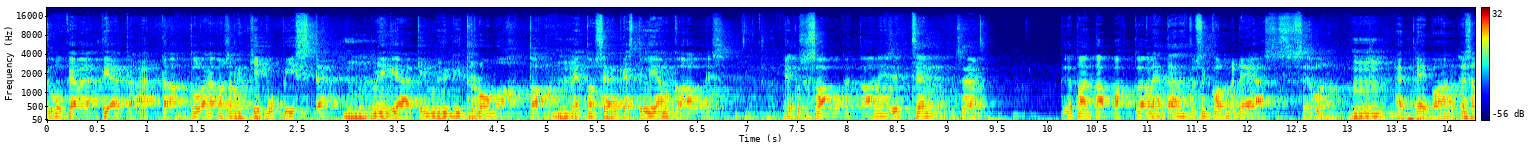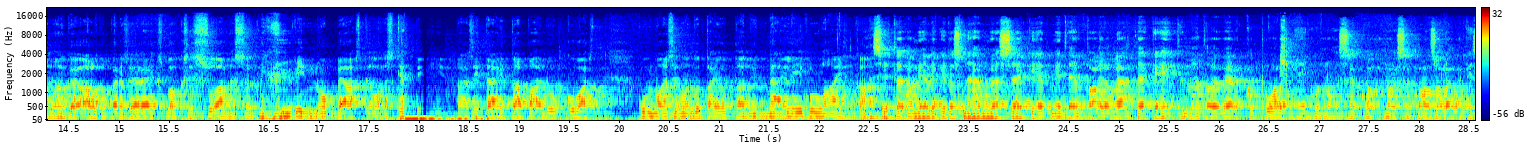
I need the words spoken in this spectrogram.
lukevat tietää, että tulee, on sellainen kipupiste, mm. minkä jälkeen myynnit romahtaa, mm. että on selkeästi liian kallis. Ja kun se saavutetaan, niin sitten sen, se jotain tapahtuu. Ja olihan tämä nähty 3DS silloin. Mm. Et ei vaan, ja samoin kuin alkuperäisellä Xboxissa Suomessa, että niin hyvin nopeasti laskettiin hintaa. Ja sitä ei tapahdu kuin vasta kuin vain silloin, kun tajutaan, että nyt näin ei liiku lainkaan. Sitten on ihan mielenkiintoista nähdä myös sekin, että miten paljon lähtee kehittymään tuo verkkopuoli niin kuin noissa, noissa konsoleillakin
